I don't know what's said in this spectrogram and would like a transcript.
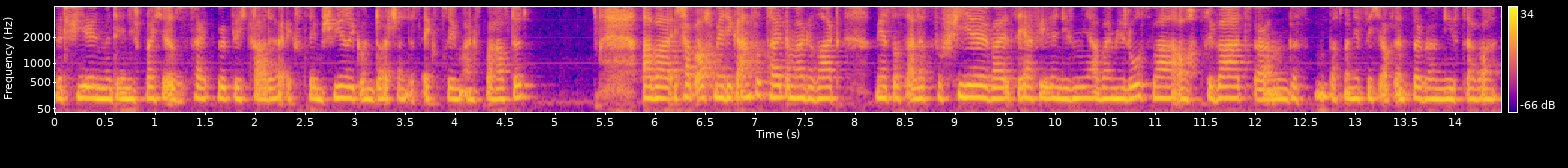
mit vielen, mit denen ich spreche, ist es halt wirklich gerade extrem schwierig und Deutschland ist extrem angstbehaftet. Aber ich habe auch mir die ganze Zeit immer gesagt, mir ist das alles zu viel, weil sehr viel in diesem Jahr bei mir los war, auch privat, ähm, bis, was man jetzt nicht auf Instagram liest, aber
